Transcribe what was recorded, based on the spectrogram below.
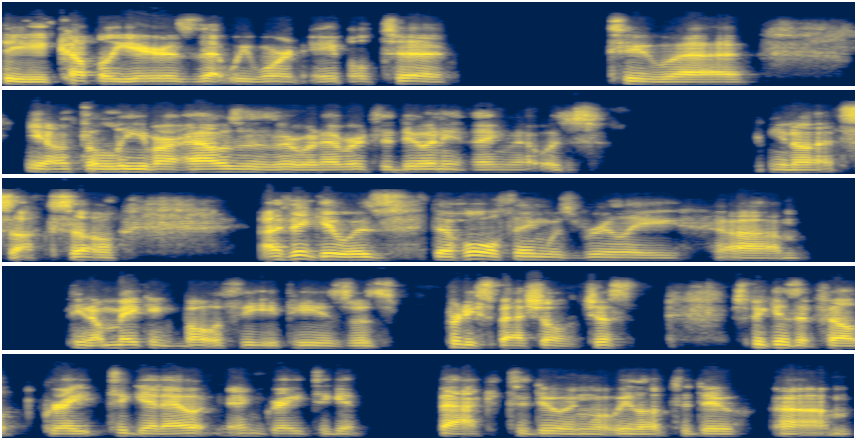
the couple years that we weren't able to to uh you know to leave our houses or whatever to do anything that was you know that sucked. So i think it was the whole thing was really um you know making both the eps was pretty special just just because it felt great to get out and great to get back to doing what we love to do. Um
